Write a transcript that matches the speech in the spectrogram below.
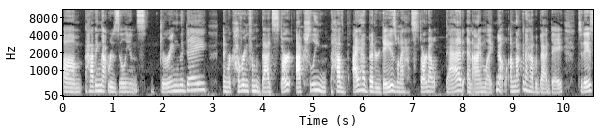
Um, having that resilience during the day and recovering from a bad start actually have I have better days when I start out bad and I'm like, no, I'm not to have a bad day. Today is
